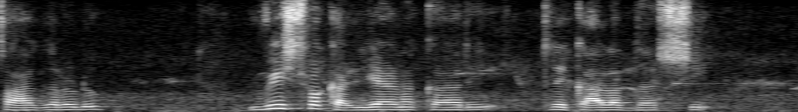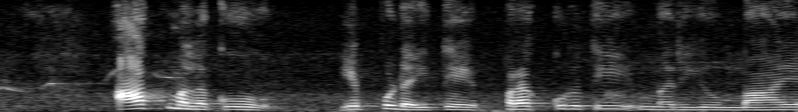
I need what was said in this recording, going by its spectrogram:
సాగరుడు విశ్వ కళ్యాణకారి త్రికాలదర్శి. ఆత్మలకు ఎప్పుడైతే ప్రకృతి మరియు మాయ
